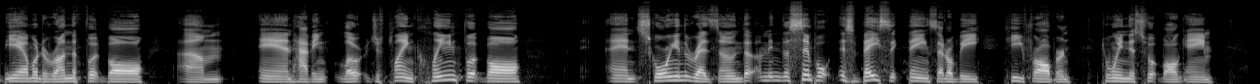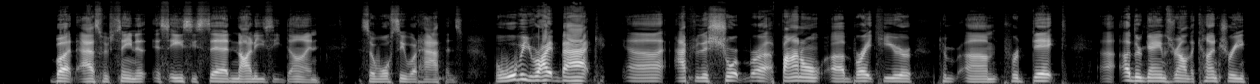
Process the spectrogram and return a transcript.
be able to run the football, um, and having low, just playing clean football and scoring in the red zone. The, I mean, the simple, it's basic things that'll be key for Auburn to win this football game. But as we've seen, it's easy said, not easy done. So we'll see what happens. But we'll be right back uh, after this short uh, final uh, break here to um, predict uh, other games around the country.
